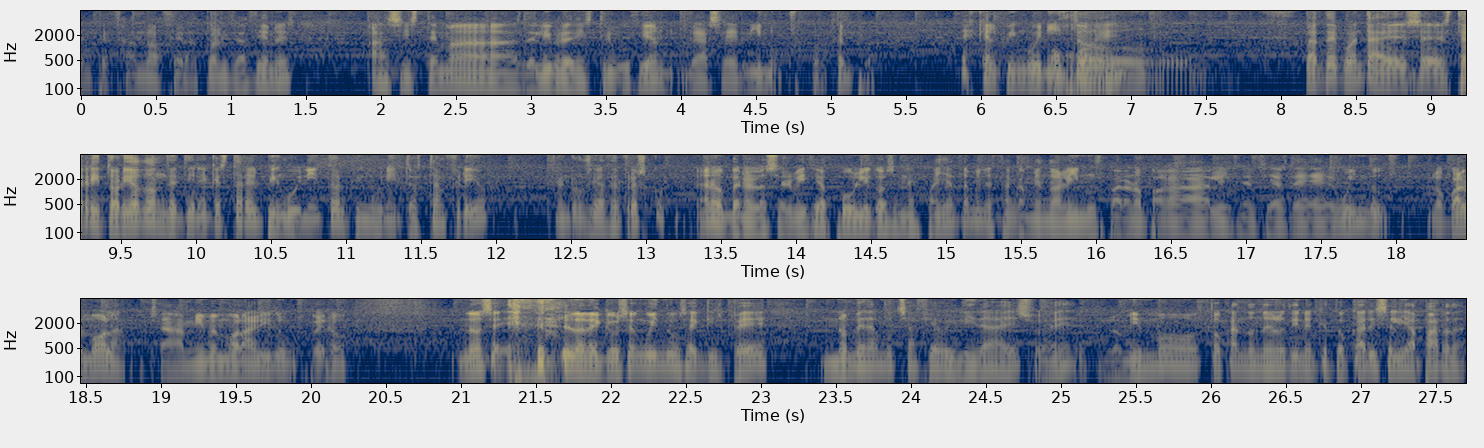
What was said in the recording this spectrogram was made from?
empezando a hacer actualizaciones a sistemas de libre distribución, véase Linux, por ejemplo. Es que el pingüinito. Ojo, eh. Date cuenta, es, es territorio donde tiene que estar el pingüinito. El pingüinito está en frío. En Rusia hace fresco. Claro, pero los servicios públicos en España también están cambiando a Linux para no pagar licencias de Windows, lo cual mola. O sea, a mí me mola Linux, pero no sé, lo de que usen Windows XP no me da mucha fiabilidad eso, ¿eh? Lo mismo tocan donde no tienen que tocar y se lía parda.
